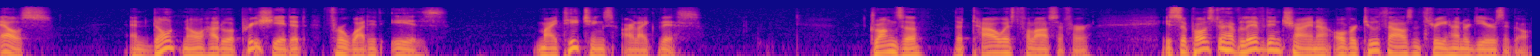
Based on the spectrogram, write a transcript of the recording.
else and don't know how to appreciate it for what it is. My teachings are like this. Zhuangzi, the Taoist philosopher, is supposed to have lived in China over 2,300 years ago.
